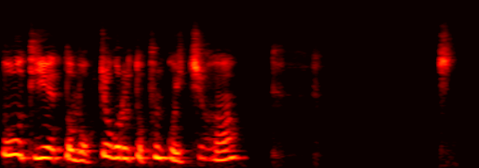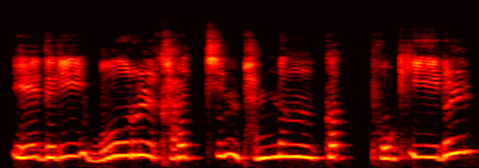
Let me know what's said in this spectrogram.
또 뒤에 또 목적어를 또 품고 있죠. 얘들이 무엇을 가르침 받는 것 보기를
